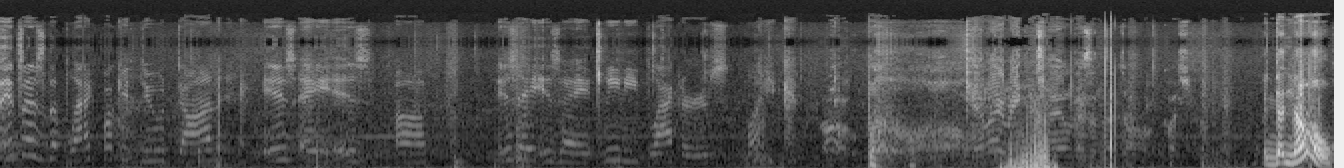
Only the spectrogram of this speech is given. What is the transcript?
It says the black bucket dude Don is a is uh is a is a weenie blackers like Oh. Can I rape a child as an adult? Question. No.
